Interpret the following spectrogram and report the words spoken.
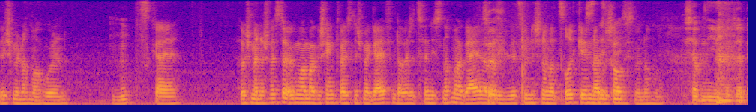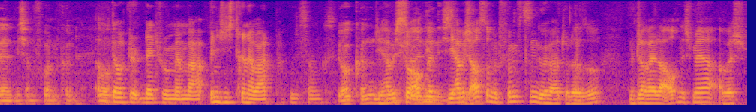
will ich mir nochmal holen. Mhm. Das ist geil. Habe ich meiner Schwester irgendwann mal geschenkt, weil ich es nicht mehr geil finde, aber jetzt finde ich es nochmal geil, aber die will es mir nicht nochmal zurückgeben, also kaufe ich es mir nochmal. Ich habe nie mit der Band mich anfreunden können. Aber Doch, to Remember bin ich nicht drin, aber hat ein paar gute Songs. ja, können Die habe ich so auch mit, die habe ich auch so mit 15 gehört oder so. Mittlerweile auch nicht mehr, aber ich.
